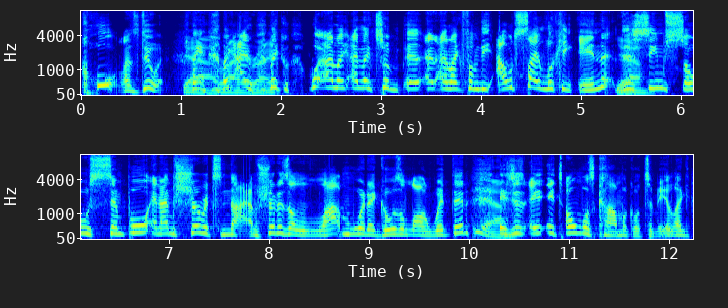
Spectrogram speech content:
Cool. Let's do it. Yeah, like, like, right, I, right. like, what I like, I like to, uh, I, I like from the outside looking in. Yeah. This seems so simple, and I'm sure it's not. I'm sure there's a lot more that goes along with it. Yeah. It's just, it, it's almost comical to me. Like,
